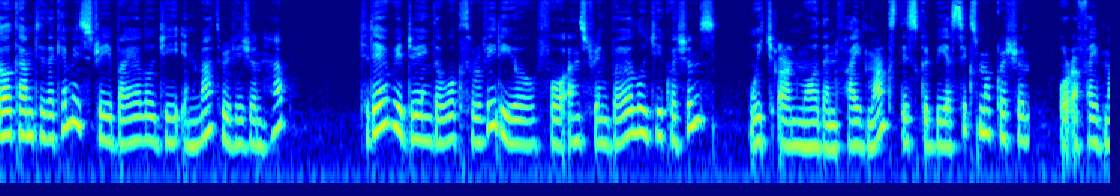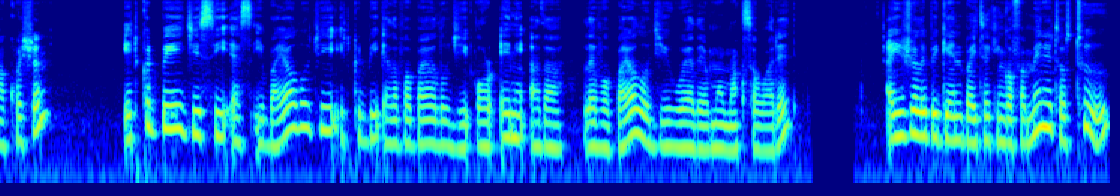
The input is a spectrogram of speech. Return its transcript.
Welcome to the Chemistry, Biology and Math Revision Hub. Today we're doing the walkthrough video for answering biology questions which earn more than 5 marks. This could be a 6 mark question or a 5 mark question. It could be GCSE biology, it could be A level biology or any other level of biology where there are more marks awarded. I usually begin by taking off a minute or two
